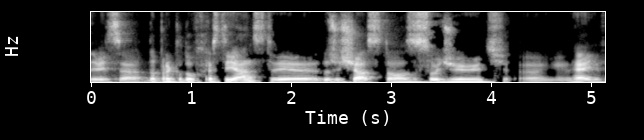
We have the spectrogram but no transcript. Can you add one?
дивіться, до прикладу, в християнстві дуже часто засуджують е, геїв.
